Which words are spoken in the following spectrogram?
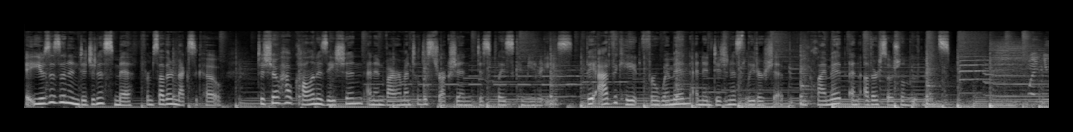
It uses an indigenous myth from southern Mexico to show how colonization and environmental destruction displace communities. They advocate for women and indigenous leadership in climate and other social movements. When you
